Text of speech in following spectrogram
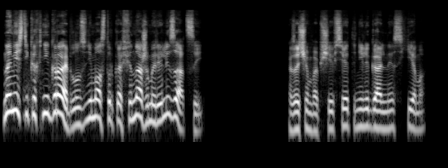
Наместник их не грабил, он занимался только афинажем и реализацией. Зачем вообще вся эта нелегальная схема?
